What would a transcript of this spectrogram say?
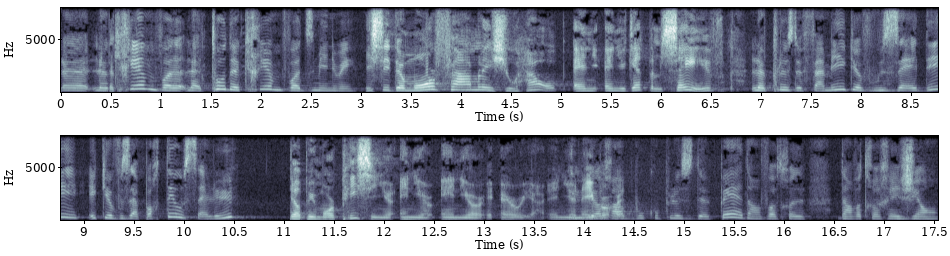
le, le crime va- le taux de crime va diminuer. You see, the more families you help and, and you get them saved, Le plus de familles que vous aidez et que vous apportez au salut, there'll be more peace in your, in your, in your area, in your il y aura neighborhood. beaucoup plus de paix dans votre, dans votre région.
